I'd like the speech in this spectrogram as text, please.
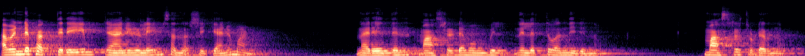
അവന്റെ ഭക്തരെയും ജ്ഞാനികളെയും സന്ദർശിക്കാനുമാണ്. നരേന്ദ്രൻ മാസ്റ്ററുടെ മുമ്പിൽ നിലത്ത് വന്നിരുന്നു. മാസ്റ്റർ തുടർന്നു.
